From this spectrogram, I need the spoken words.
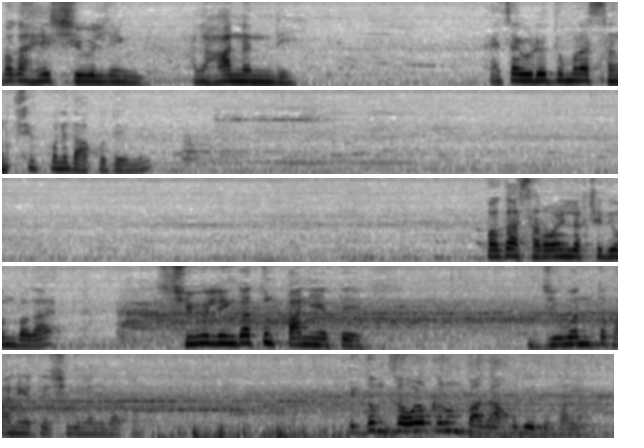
बघा हे शिवलिंग आणि हा नंदी. ह्याचा व्हिडिओ तुम्हाला संक्षिप्तपणे दाखवतोय मी. बघा सर्वांनी लक्ष देऊन बघा. शिवलिंगातून पाणी येते. जिवंत पाणी येते शिवलिंगातून. एकदम जवळ करून पा दाखवतोय तुम्हाला.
